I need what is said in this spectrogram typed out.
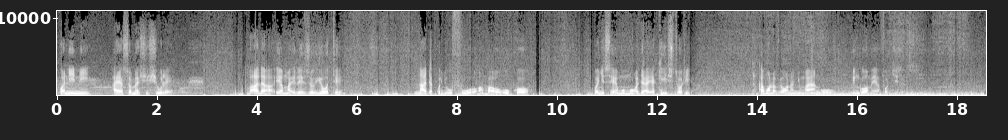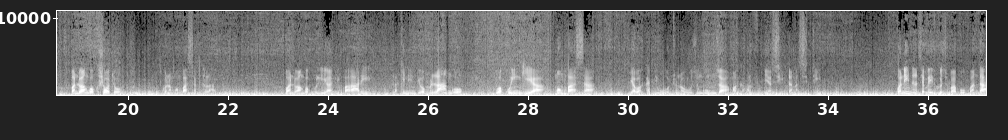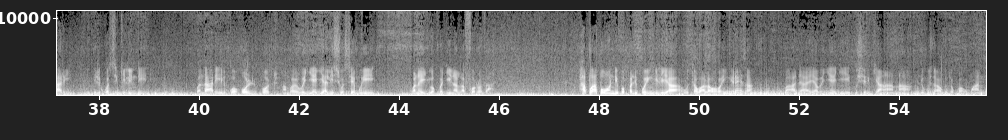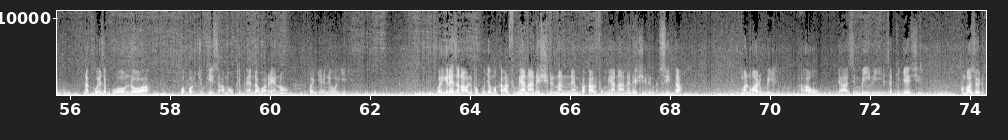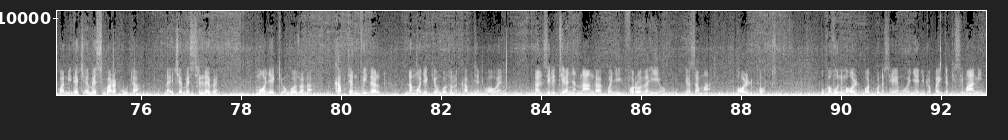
kwa nini hayasomeshi shule? Baada ya maelezo yote, naja kwenye ufuo ambao uko kwenye sehemu moja ya kihistoria. Kama unavyoona nyuma yangu ni ngome ya Fort Jesus. Upande wangu wa kushoto kuna Mombasa Club, upande wangu wa kulia ni bahari, lakini ndio mlango wa kuingia Mombasa ya wakati huo tunaozungumza mwaka 1660. Kwa nini nasema hivi? Kwa sababu bandari ilikuwa si Kilindini, bandari ilikuwa Old Port, ambayo wenyeji halisi wa sehemu hii wanaijua kwa jina la Forodhani. Hapo hapo ndipo palipoingilia utawala wa Waingereza baada ya wenyeji kushirikiana na ndugu zao kutoka Oman na kuweza kuwaondoa wa Portugisa ama ukipenda Wareno kwenye eneo hili. Waingereza nao walipokuja mwaka 1824 mpaka 1826, manuari mbili au jahazi mbili za kijeshi ambazo ilikuwa ni HMS Barakuta na HMS Leven, moja ikiongozwa na Captain Vidal na moja ikiongozwa na Captain Owen, na zilitia nanga kwenye forodha hiyo ya zamani Old Port. Ubavuni mwa Old Port kuna sehemu wenyeji twapaita Kisimani,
